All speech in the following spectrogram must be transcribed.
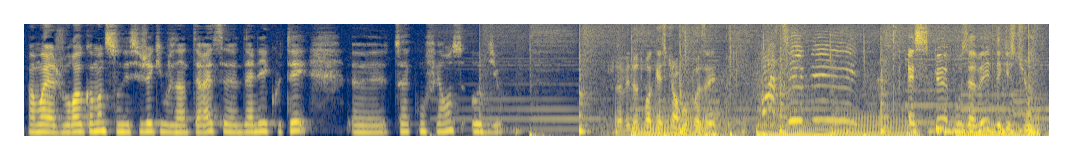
Enfin voilà je vous recommande ce sont des sujets qui vous intéressent d'aller écouter ta conférence audio. J'avais deux trois questions à vous poser. Est-ce que vous avez des questions? On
